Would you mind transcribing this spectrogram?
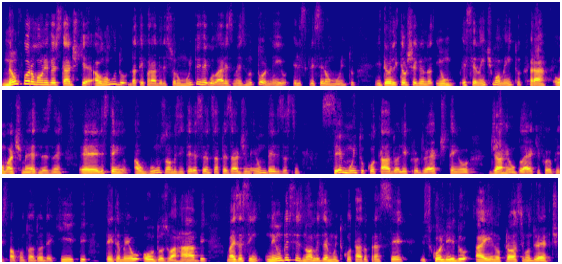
Não foram uma universidade que, ao longo do, da temporada, eles foram muito irregulares, mas no torneio eles cresceram muito. Então, eles estão chegando em um excelente momento para o March Madness, né? É, eles têm alguns nomes interessantes, apesar de nenhum deles, assim, ser muito cotado ali para o draft. Tem o Jarion Black, que foi o principal pontuador da equipe, tem também o Odos Wahab, mas assim, nenhum desses nomes é muito cotado para ser escolhido aí no próximo draft.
